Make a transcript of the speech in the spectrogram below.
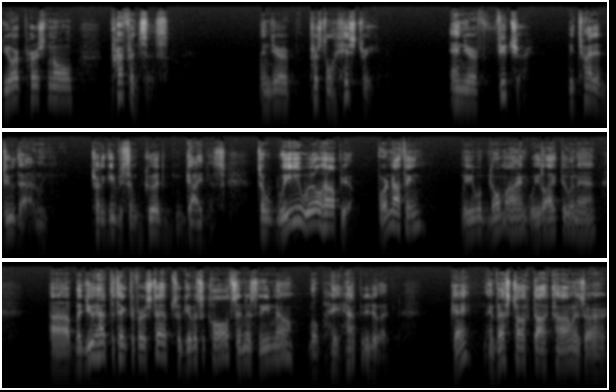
your personal preferences and your personal history and your future. We try to do that try to give you some good guidance. So we will help you for nothing. We don't mind. We like doing that. Uh, but you have to take the first step. So give us a call, send us an email. We'll be happy to do it. Okay? InvestTalk.com is our,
